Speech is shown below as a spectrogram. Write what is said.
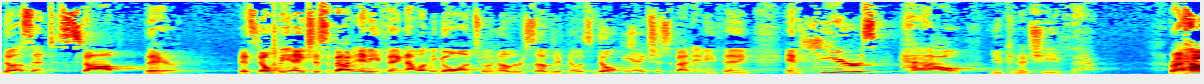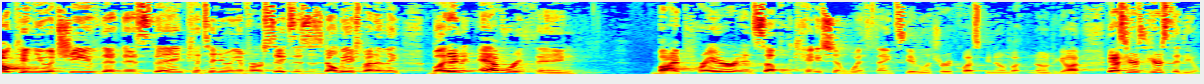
doesn't stop there. It's don't be anxious about anything. Now let me go on to another subject. No, it's don't be anxious about anything. And here's how you can achieve that. Right? How can you achieve this, this thing? Continuing in verse 6, it says, Don't be anxious about anything, but in everything, by prayer and supplication with thanksgiving, let your requests be known, by, known to God. Guys, here's, here's the deal.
